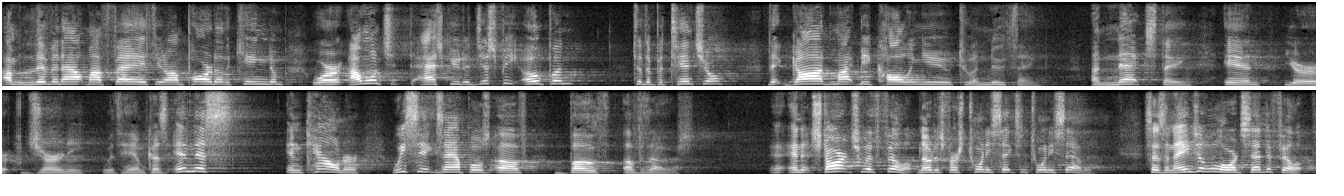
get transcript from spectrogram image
I'm living out my faith. You know, I'm part of the kingdom work. I want to ask you to just be open to the potential that God might be calling you to a new thing, a next thing in your journey with Him. Because in this encounter, we see examples of both of those. And it starts with Philip. Notice verse 26 and 27. It says, An angel of the Lord said to Philip,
